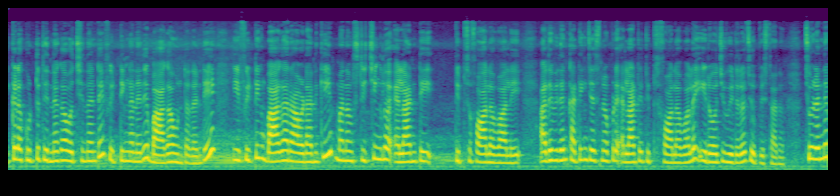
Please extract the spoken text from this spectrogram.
ఇక్కడ కుట్టు తిన్నగా వచ్చిందంటే ఫిట్టింగ్ అనేది బాగా ఉంటుందండి. ఈ ఫిట్టింగ్ బాగా రావడానికి మనం స్టిచ్చింగ్లో ఎలాంటి టిప్స్ ఫాలో అవ్వాలి? అదేవిధంగా కటింగ్ చేసినప్పుడు ఎలాంటి టిప్స్ ఫాలో అవ్వాలో ఈ రోజు వీడియోలో చూపిస్తాను. చూడండి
